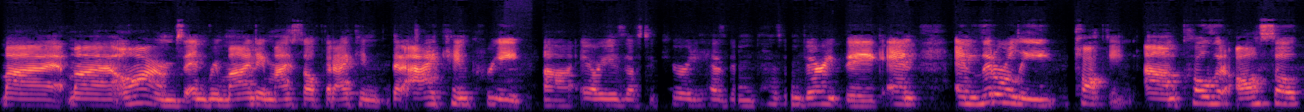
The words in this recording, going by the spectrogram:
my my arms and reminding myself that I can that I can create uh, areas of security has been has been very big and and literally talking. Um, COVID also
